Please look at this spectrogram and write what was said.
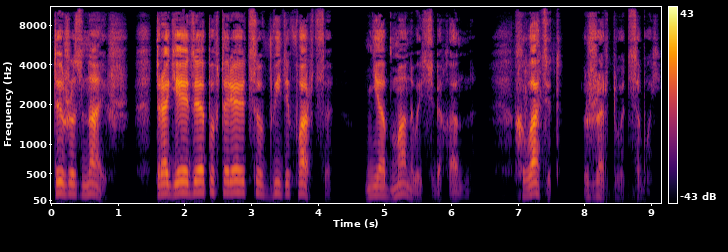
Ты же знаешь». Трагедия повторяется в виде фарса. Не обманывай себя, Ханна. Хватит жертвовать собой.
